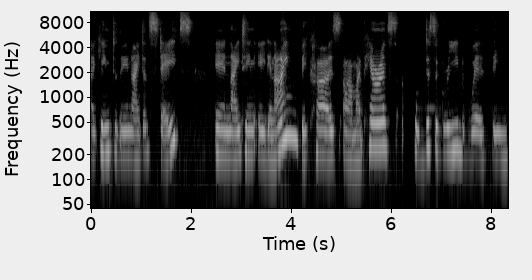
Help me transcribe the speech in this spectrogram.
I came to the United States in 1989 because uh, my parents, who disagreed with the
